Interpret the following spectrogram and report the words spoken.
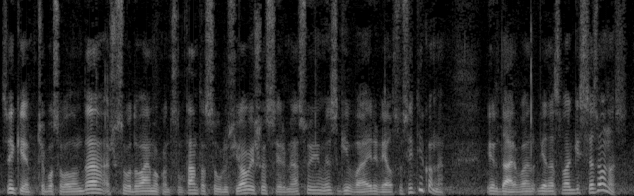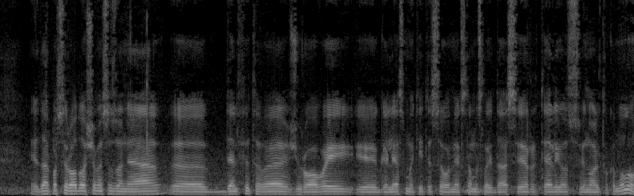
Sveiki, čia buvo su valanda, aš esu vadovavimo konsultantas Saulis Jovaišas ir mes su jumis gyvai ir vėl susitikome. Ir dar vienas vagis sezonas. Ir dar pasirodo šiame sezone e, Delfi TV žiūrovai e, galės matyti savo mėgstamas laidas ir Telijos 11 kanalu.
